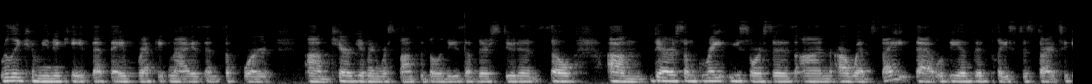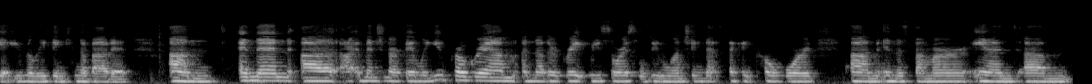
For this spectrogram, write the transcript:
really communicate that they recognize and support um, caregiving responsibilities of their students. So um, there are some great resources on our website that would be a good place to start to get you really thinking about it. Um, and then uh, I mentioned our Family U program, another great resource. We'll be launching that second cohort um, in the summer. And um,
